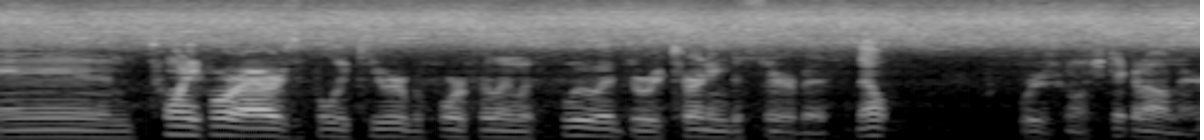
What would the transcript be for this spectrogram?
And 24 hours to fully cure before filling with fluids or returning to service. Nope. We're just gonna stick it on there.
